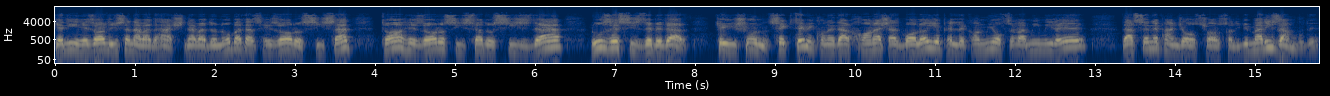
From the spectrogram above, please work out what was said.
یعنی 1298 99 بعد از 1300 تا 1313 روز 13 به در. که ایشون سکته می‌کنه در خانش از بالای پلکان میفته و میمیره در سن 54 سالگی مریضم بوده.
